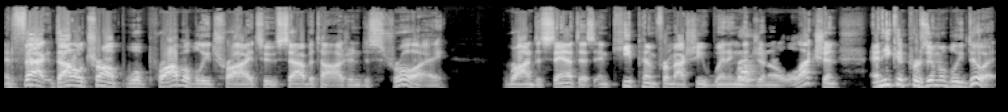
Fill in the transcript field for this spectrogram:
In fact, Donald Trump will probably try to sabotage and destroy Ron DeSantis and keep him from actually winning the general election. And he could presumably do it.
